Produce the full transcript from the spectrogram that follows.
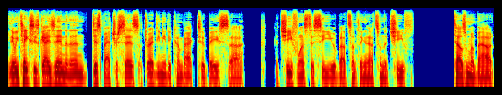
you know, he takes these guys in, and then dispatcher says, "Dredd, you need to come back to base. Uh, the chief wants to see you about something. That's when the chief tells him about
